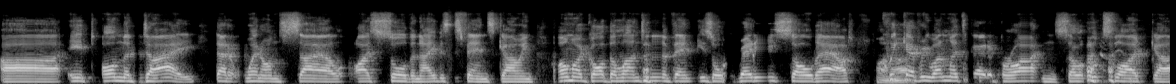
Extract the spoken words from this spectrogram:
uh, it on the day that it went on sale, I saw the Neighbours fans going, "Oh my God, the London event is already sold out! Oh, Quick, no. everyone, let's go to Brighton!" So it looks like. Uh,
